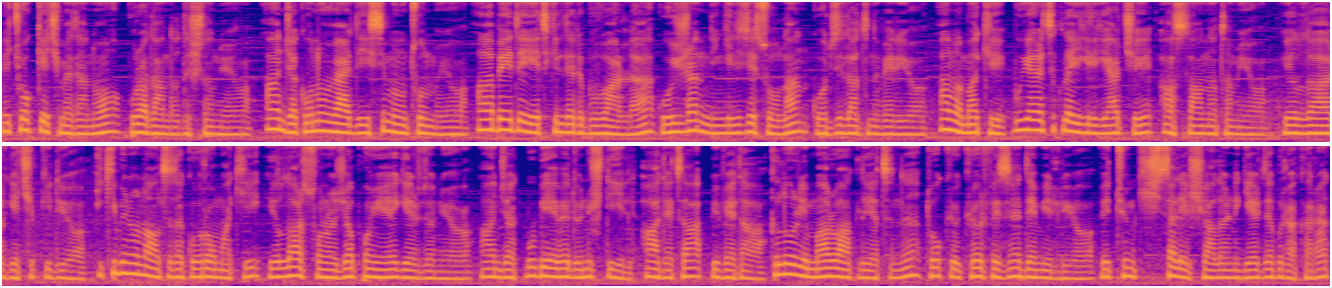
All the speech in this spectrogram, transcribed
ve çok geçmeden o buradan da dışlanıyor. Ancak onun verdiği isim unutulmuyor. ABD yetkilileri bu varlığa Gojira'nın İngilizcesi olan Godzilla adını veriyor. Ama Maki bu yaratıkla ilgili gerçeği asla anlatamıyor. Yıllar geçip gidiyor. 2016'da Goro Maki yıllar sonra Japonya'ya geri dönüyor. Ancak bu bir eve dönüş değil, adeta bir veda. Glory Maru adlı yatını Tokyo körfezine demirliyor ve tüm kişisel eşyalarını geride bırakarak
